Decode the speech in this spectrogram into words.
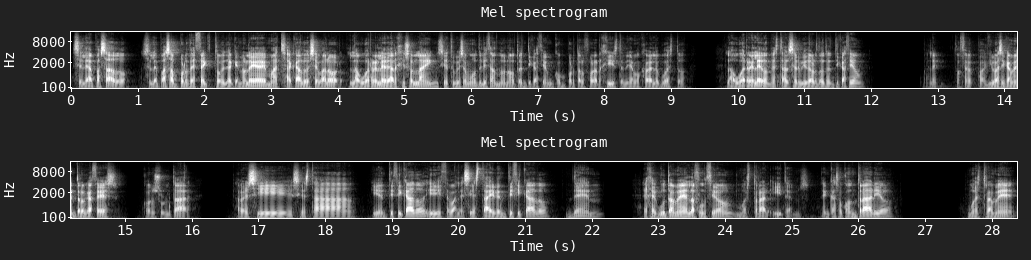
se le ha pasado se le pasa por defecto, ya que no le he machacado ese valor, la URL de Argis Online. Si estuviésemos utilizando una autenticación con Portal for Argis, tendríamos que haberle puesto la URL donde está el servidor de autenticación. ¿Vale? Entonces, pues aquí básicamente lo que hace es consultar a ver si, si está identificado y dice, vale, si está identificado, then ejecútame la función mostrar ítems. En caso contrario, muéstrame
